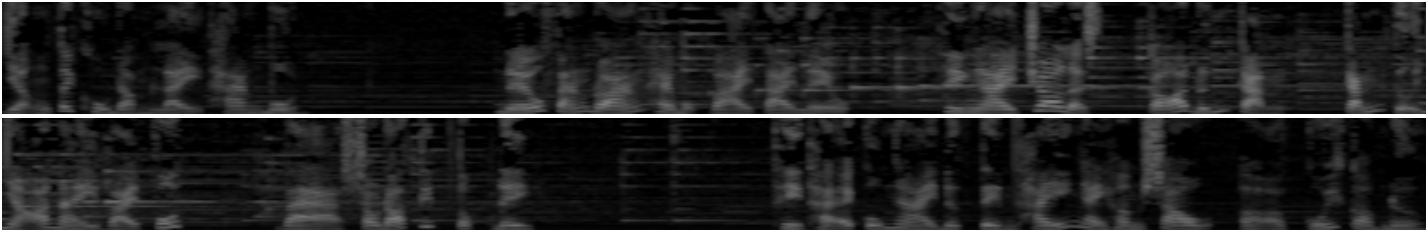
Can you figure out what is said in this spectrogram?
dẫn tới khu đầm lầy than bùn. Nếu phán đoán theo một vài tài liệu, thì ngài Charles có đứng cạnh cánh cửa nhỏ này vài phút và sau đó tiếp tục đi. Thi thể của ngài được tìm thấy ngày hôm sau ở cuối con đường.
